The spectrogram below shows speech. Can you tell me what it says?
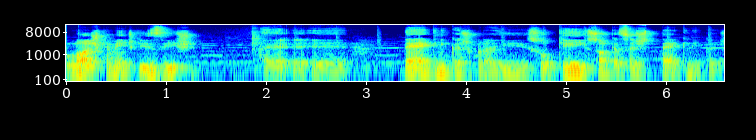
Logicamente que existe é, é, é técnicas para isso, ok. Só que essas técnicas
